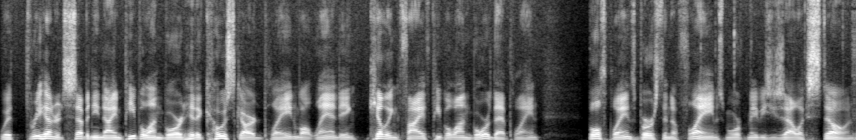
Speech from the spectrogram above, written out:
with 379 people on board hit a Coast Guard plane while landing, killing five people on board that plane. Both planes burst into flames. More ABC's Alex Stone.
